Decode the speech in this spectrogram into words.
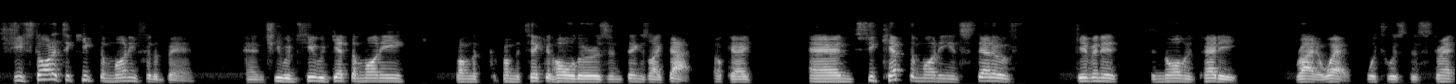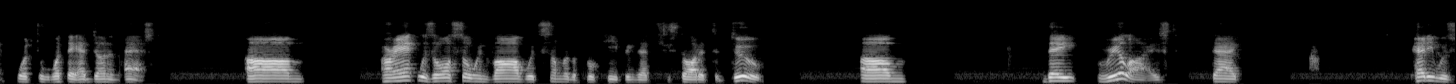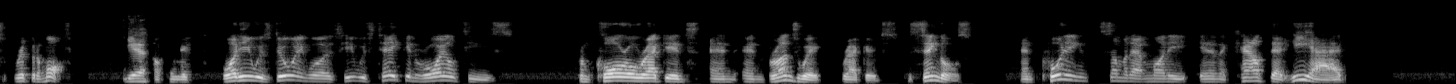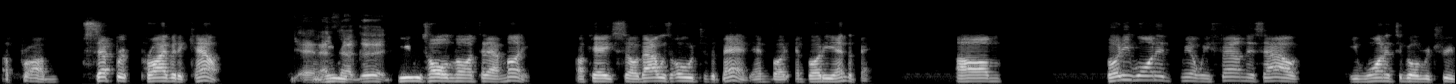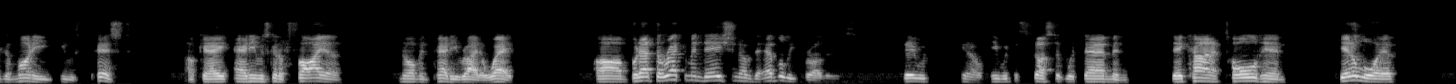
she started to keep the money for the band, and she would she would get the money from the from the ticket holders and things like that. Okay, and she kept the money instead of giving it to Norman Petty right away, which was the strength what what they had done in the past. Um, her aunt was also involved with some of the bookkeeping that she started to do. Um, they realized that Petty was ripping them off. Yeah. Okay. What he was doing was he was taking royalties from Coral Records and and Brunswick Records, the singles, and putting some of that money in an account that he had a um, separate private account. Yeah, that's not good. He was holding on to that money. Okay, so that was owed to the band and Buddy and Buddy and the band. Um, Buddy wanted, you know, we found this out. He wanted to go retrieve the money. He was pissed. Okay, and he was going to fire Norman Petty right away. Um, but at the recommendation of the Everly brothers, they would, you know, he would discuss it with them, and they kind of told him, get a lawyer,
